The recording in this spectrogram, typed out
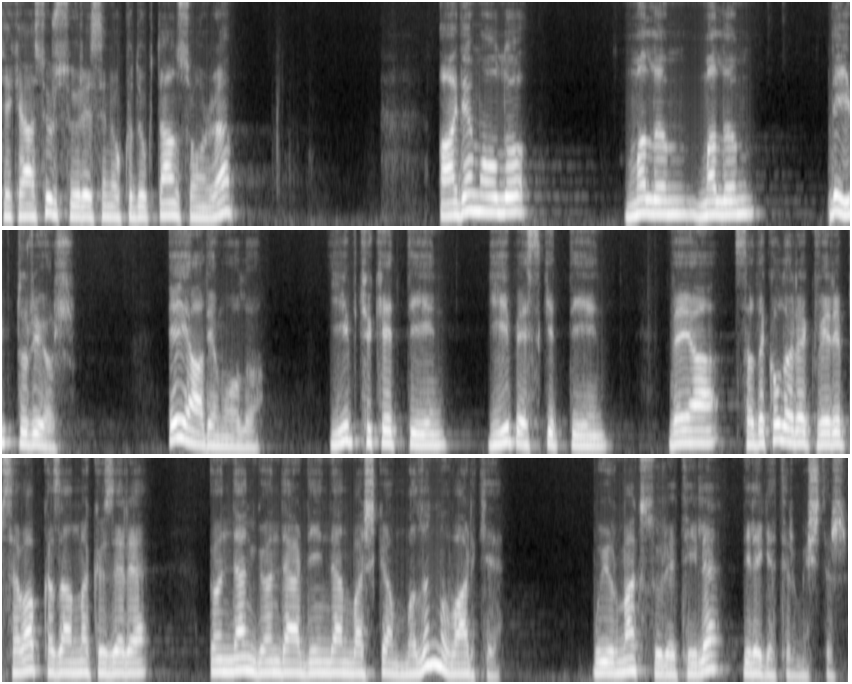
Tekasür suresini okuduktan sonra Ademoğlu malım malım deyip duruyor. Ey Ademoğlu yiyip tükettiğin, giyip eskittiğin veya sadaka olarak verip sevap kazanmak üzere önden gönderdiğinden başka malın mı var ki? buyurmak suretiyle dile getirmiştir.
